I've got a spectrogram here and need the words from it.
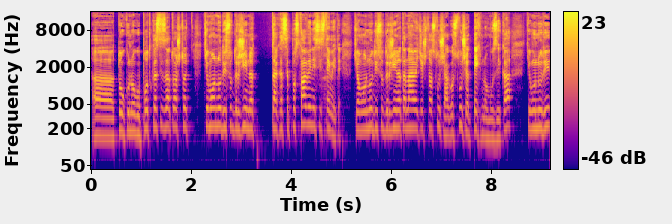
а, толку многу подкасти затоа што ќе му нуди содржина така се поставени системите. Ќе му нуди содржината највеќе што слуша. Ако слуша техно музика, ќе му нуди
